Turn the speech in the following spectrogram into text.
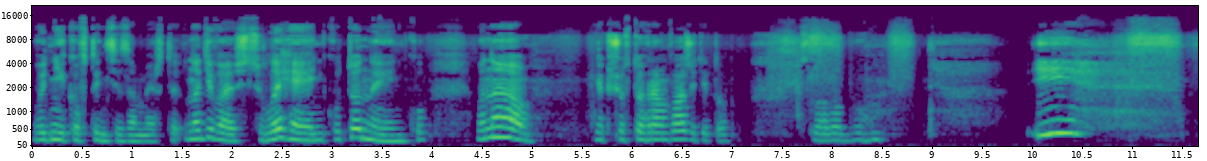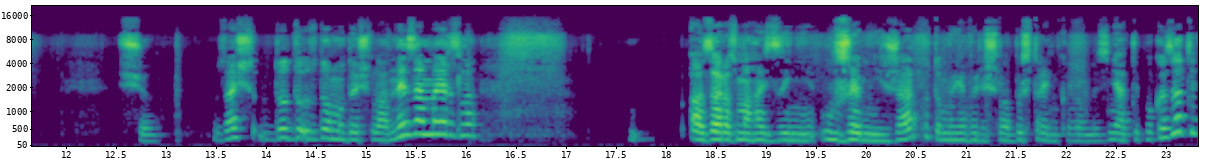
в одній ковтинці замерзти. Надіваєш цю легеньку, тоненьку. Вона, якщо 100 грам важить, то слава Богу. І що? З дому дійшла, не замерзла. А зараз в магазині вже в ній жарко, тому я вирішила бистренько вам зняти, показати.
